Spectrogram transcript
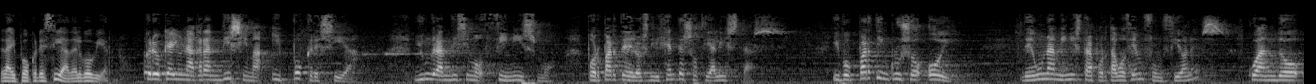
la hipocresía del gobierno. Creo que hay una grandísima hipocresía y un grandísimo cinismo por parte de los dirigentes socialistas y por parte incluso hoy de una ministra portavoz en funciones, cuando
